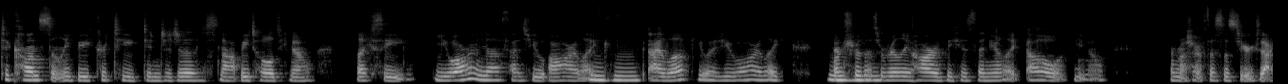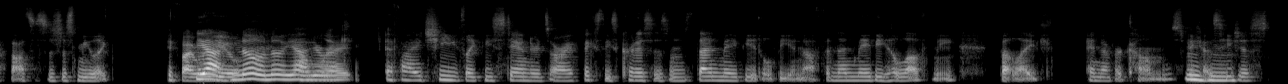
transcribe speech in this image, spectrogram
to constantly be critiqued and to just not be told, you know, like, see, you are enough as you are. Like, Mhm. I love you as you are. Like, I'm sure that's Mhm. really hard because then you're like, oh, you know, I'm not sure if this is your exact thoughts. This is just me, like, if I were yeah you. no no yeah I'm you're like, right If I achieve like these standards or I fix these criticisms, then maybe it'll be enough, and then maybe he'll love me. But like, it never comes because he Mhm. just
